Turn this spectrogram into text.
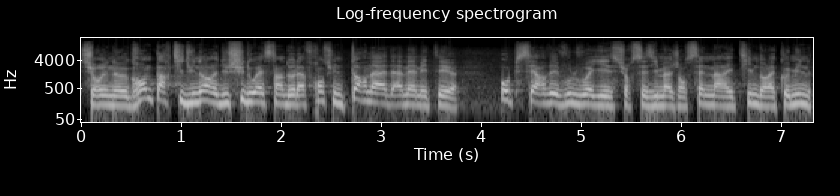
sur une grande partie du nord et du sud-ouest hein, de la France. Une tornade a même été euh, observée, vous le voyez sur ces images en Seine-Maritime, dans la commune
